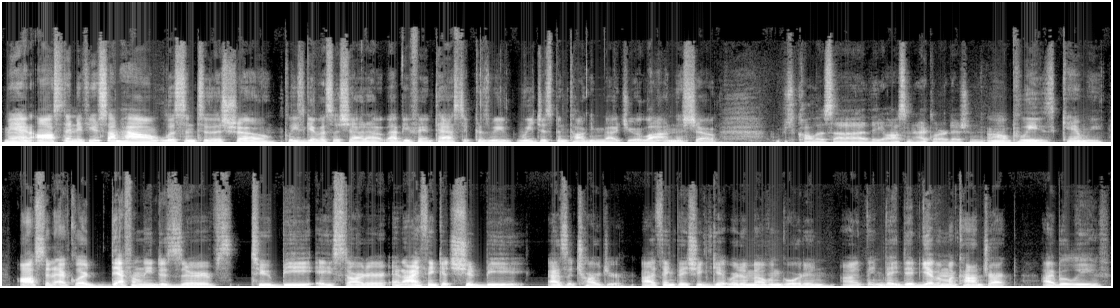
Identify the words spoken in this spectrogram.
Man, Austin, if you somehow listen to this show, please give us a shout out. That'd be fantastic because we we just been talking about you a lot on this show. We should call this uh, the Austin Ekeler edition. Oh, please, can we? Austin Ekeler definitely deserves to be a starter, and I think it should be as a Charger. I think they should get rid of Melvin Gordon. I think they did give him a contract, I believe.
